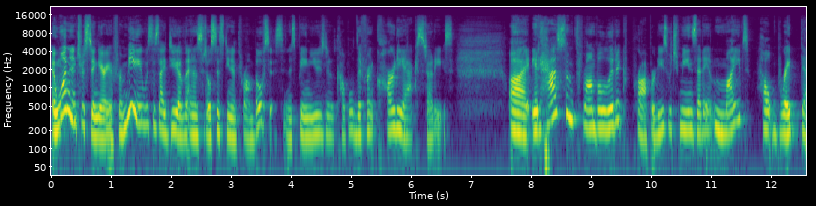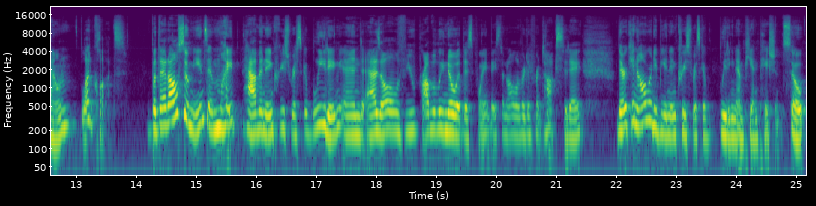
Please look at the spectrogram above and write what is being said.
And one interesting area for me was this idea of N-acetylcysteine and thrombosis, and it's being used in a couple different cardiac studies. Uh, it has some thrombolytic properties, which means that it might help break down blood clots. But that also means it might have an increased risk of bleeding. And as all of you probably know at this point, based on all of our different talks today, there can already be an increased risk of bleeding in MPN patients. So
